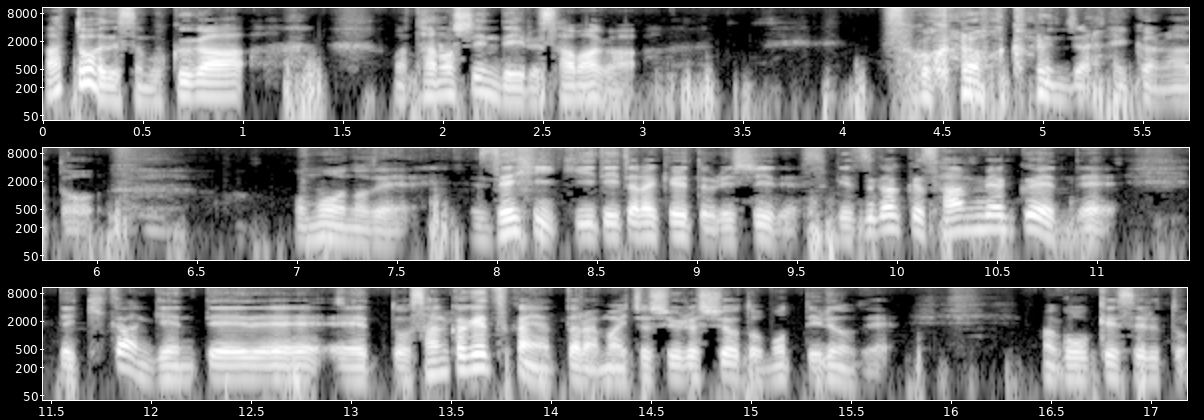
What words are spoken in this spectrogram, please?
あとはですね、僕がま楽しんでいる様がそこからわかるんじゃないかなと思うので、ぜひ聞いていただけると嬉しいです。月額300円で、で、期間限定で、えっと、3ヶ月間やったら、まあ一応終了しようと思っているので、まあ合計すると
